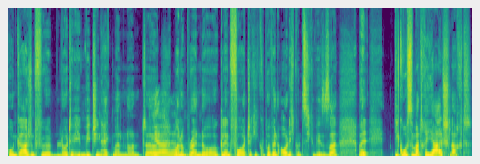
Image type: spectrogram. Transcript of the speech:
hohen Gagen für Leute eben wie Gene Hackman und äh, ja, ja. Marlon Brando Glenn Ford, Jackie Cooper werden auch nicht günstig gewesen sein. Weil die große Materialschlacht,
